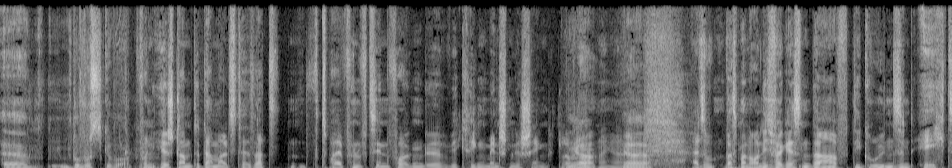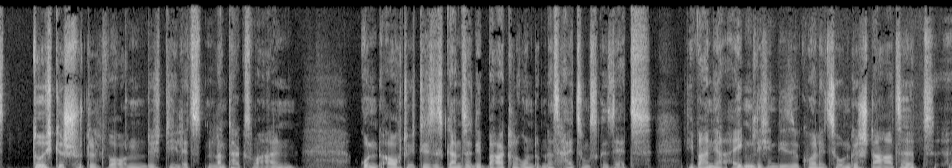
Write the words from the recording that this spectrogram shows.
äh, bewusst geworden. Von ihr stammte damals der Satz 2015 folgende, wir kriegen Menschen geschenkt, glaube ja, ich. Ja, ja. Also was man auch nicht vergessen darf, die Grünen sind echt durchgeschüttelt worden durch die letzten Landtagswahlen und auch durch dieses ganze Debakel rund um das Heizungsgesetz. Die waren ja eigentlich in diese Koalition gestartet äh,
